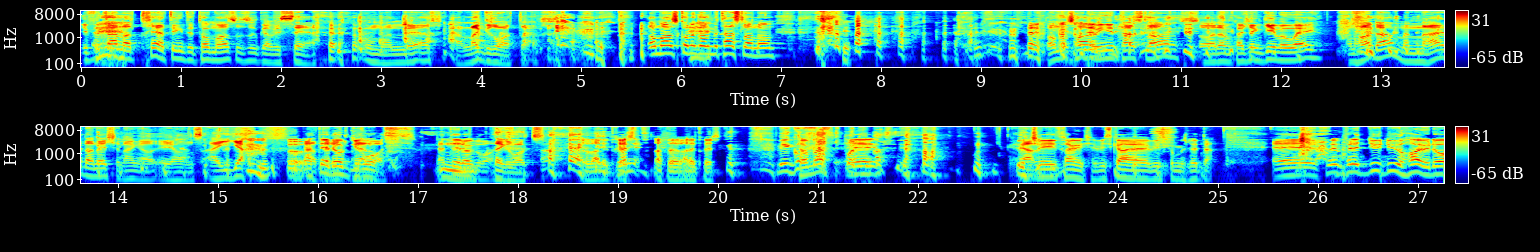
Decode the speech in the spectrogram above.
Vi forteller tre ting til Thomas, og så skal vi se om han ler eller gråter. Thomas, hvordan går det med Teslaen, da? Thomas har jo ingen Tesla, så det var kanskje en giveaway han hadde, men nei, den er ikke lenger i hans eie. Dette er da gråt. Dette er da gråt. Det er gråt. Det er veldig trist. Dette er veldig trist. Vi går Thomas, rett på det. eh, Ja. Ja, vi trenger ikke. Vi skal, vi skal slutte. Eh, for for du, du har jo da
